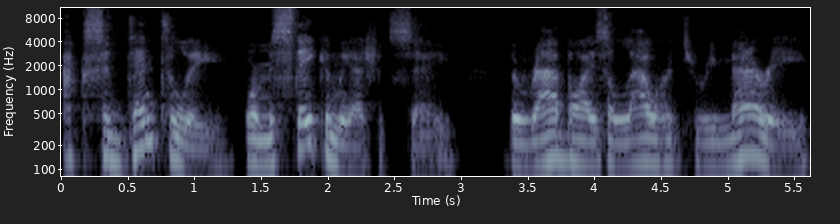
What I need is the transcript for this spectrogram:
accidentally, or mistakenly, I should say, the rabbis allow her to remarry,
